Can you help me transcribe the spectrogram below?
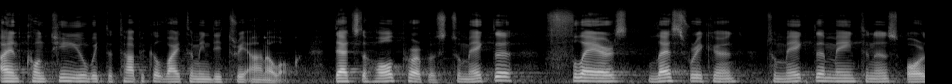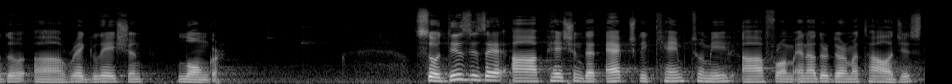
and continue with the topical vitamin D3 analog. That's the whole purpose, to make the flares less frequent, to make the maintenance or the uh, regulation longer. So this is a uh, patient that actually came to me uh, from another dermatologist,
